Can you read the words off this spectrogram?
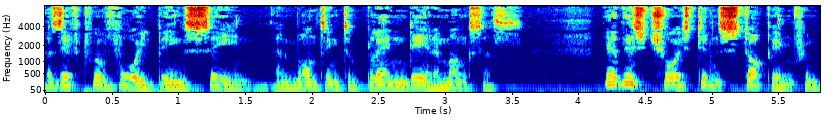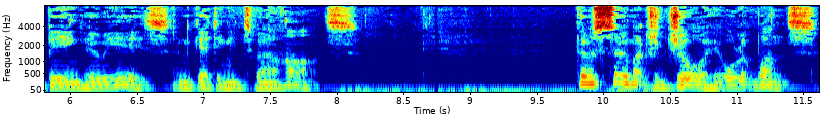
as if to avoid being seen and wanting to blend in amongst us. Yet this choice didn't stop him from being who he is and getting into our hearts. There was so much joy all at once.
